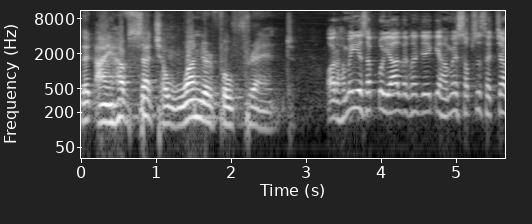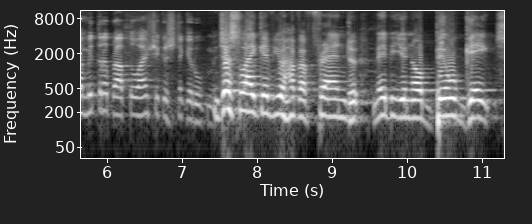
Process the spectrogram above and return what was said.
that I have such a wonderful friend. और हमें ये सबको याद रखना चाहिए कि हमें सबसे सच्चा मित्र प्राप्त हुआ है श्री कृष्ण के रूप में Just like if you have a friend, who- maybe you know Bill Gates,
